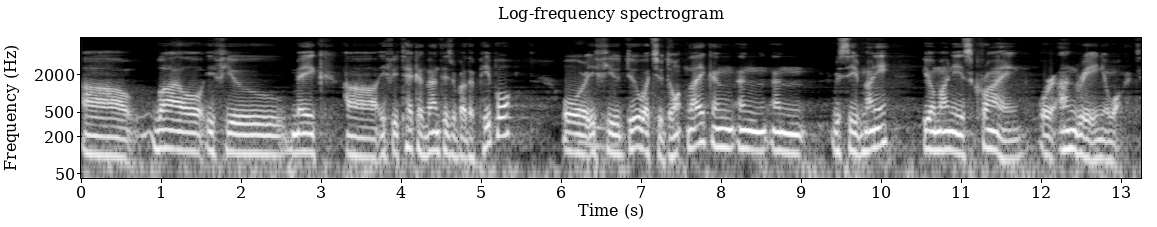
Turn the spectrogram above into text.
uh, well, if you make, uh, if you take advantage of other people, or if you do what you don't like and, and, and receive money, your money is crying or angry in your wallet.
